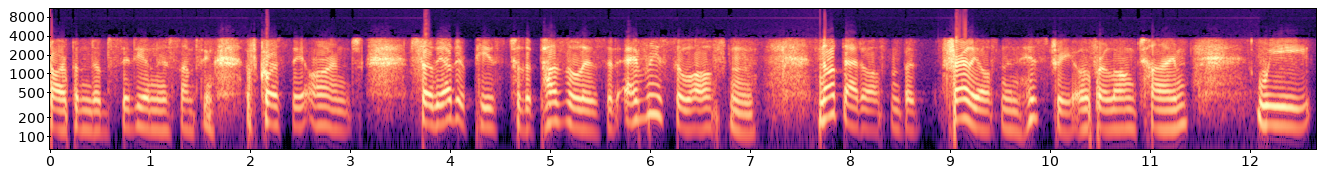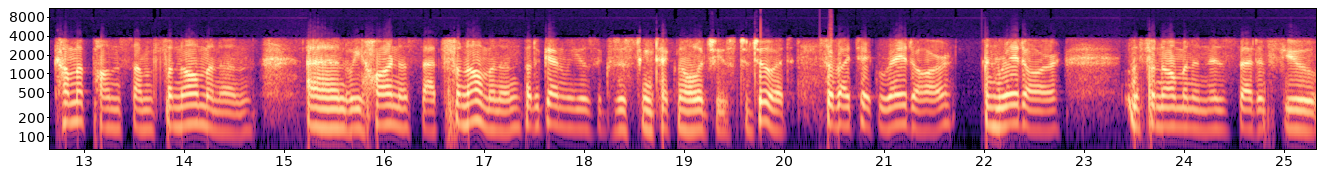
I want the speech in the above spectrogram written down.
sharpened obsidian or something. Of course, they aren't. So the other piece to the puzzle is that every so often, not that often, but fairly often in history over a long time, we come upon some phenomenon and we harness that phenomenon, but again, we use existing technologies to do it. So if I take radar, and radar the phenomenon is that if you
